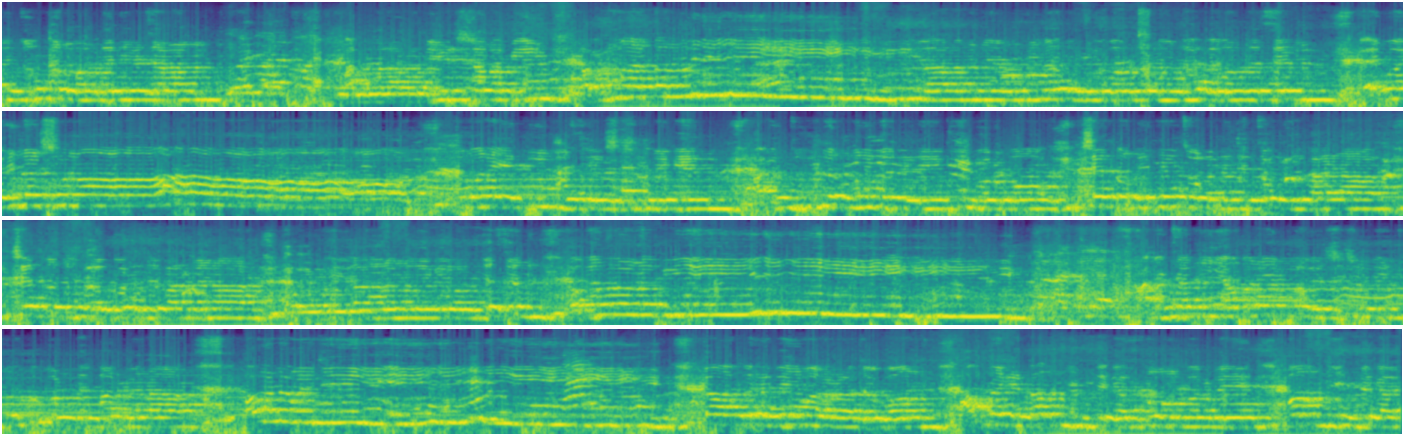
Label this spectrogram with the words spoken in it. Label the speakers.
Speaker 1: নিয়ে যান আল্লাহ নবীর স্বামী রহমাতুল লিল আলামিন বলতেছেন এই মহিলা শোনো তোমার এই কি করব সে তো নিজে চলে যেতে পারে না সে তো করতে পারবে না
